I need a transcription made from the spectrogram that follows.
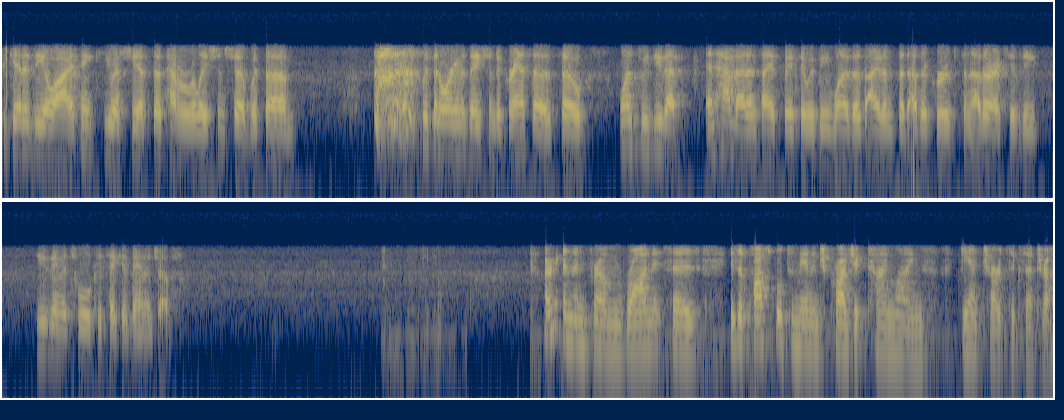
to get a DOI, I think USGS does have a relationship with um with an organization to grant those. So once we do that and have that in ScienceBase, it would be one of those items that other groups and other activities using the tool could take advantage of. All right, and then from Ron, it says, is it possible to manage project timelines, Gantt charts, et cetera?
